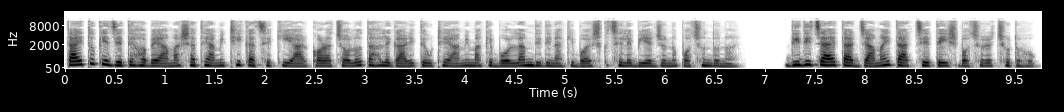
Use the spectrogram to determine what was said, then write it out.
তাই তোকে যেতে হবে, আমার সাথে আমি ঠিক আছে কি আর করা, চলো তাহলে গাড়িতে উঠে আমি মাকে বললাম, দিদি নাকি বয়স্ক ছেলে, বিয়ের জন্য পছন্দ নয়। দিদি চায় তার জামাই, তার চেয়ে তেইশ বছরের ছোট হোক।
